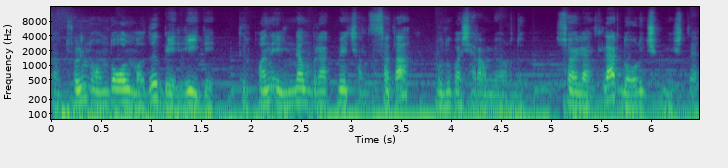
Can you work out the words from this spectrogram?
Kontrolün onda olmadığı belliydi. Tırpanı elinden bırakmaya çalışsa da bunu başaramıyordu. Söylentiler doğru çıkmıştı.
